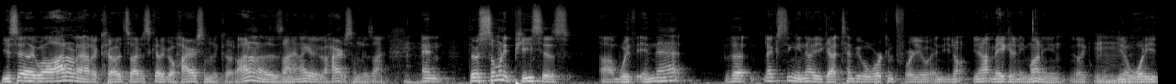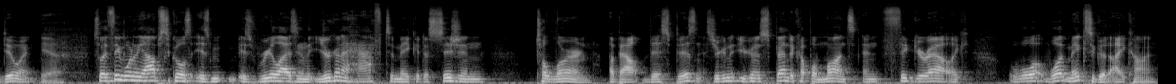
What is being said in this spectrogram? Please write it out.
You say like, well, I don't know how to code, so I just got to go hire someone to code. I don't know how to design, I got to go hire someone to design. And there's so many pieces uh, within that that next thing you know, you got ten people working for you, and you don't you're not making any money. And you're like, Mm. you know, what are you doing? Yeah. So I think one of the obstacles is is realizing that you're going to have to make a decision to learn about this business. You're going to you're going to spend a couple months and figure out like what what makes a good icon.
